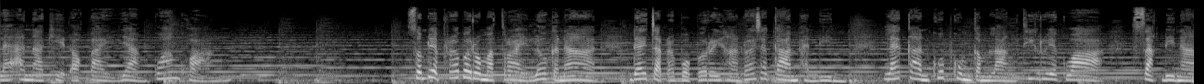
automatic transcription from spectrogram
และอาณาเขตออกไปอย่างกว้างขวาง สมเด็จพระบรมไตรโลกนาถได้จัดระบบบริหารราชการแผ่นดิน และการควบคุมกำลังที่เรียกว่า ศักดินา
